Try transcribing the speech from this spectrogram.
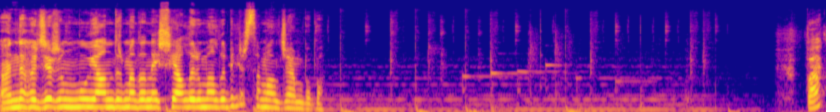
Ben de Hacer Hanım'ı uyandırmadan eşyalarımı alabilirsem alacağım baba. Bak.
